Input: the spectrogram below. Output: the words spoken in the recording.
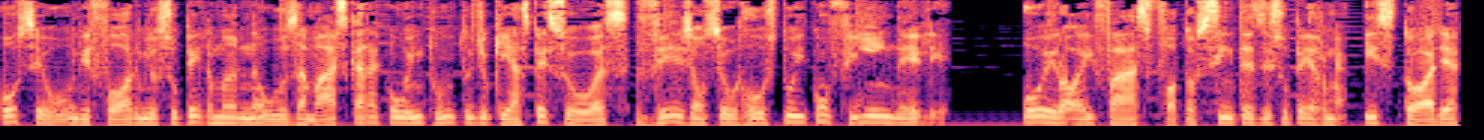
O seu uniforme o Superman não usa máscara com o intuito de que as pessoas vejam seu rosto e confiem nele. O herói faz fotossíntese Superman, história,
